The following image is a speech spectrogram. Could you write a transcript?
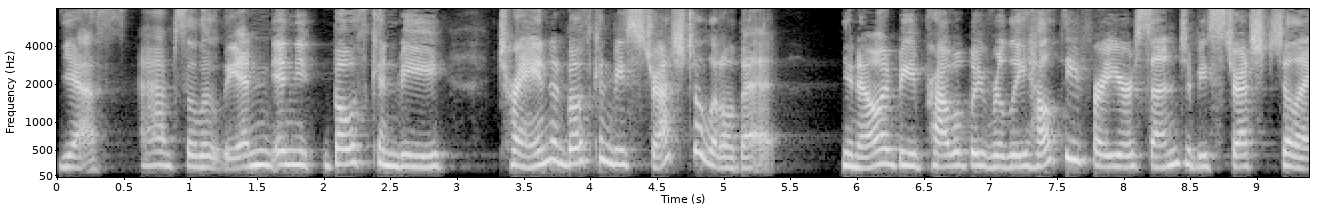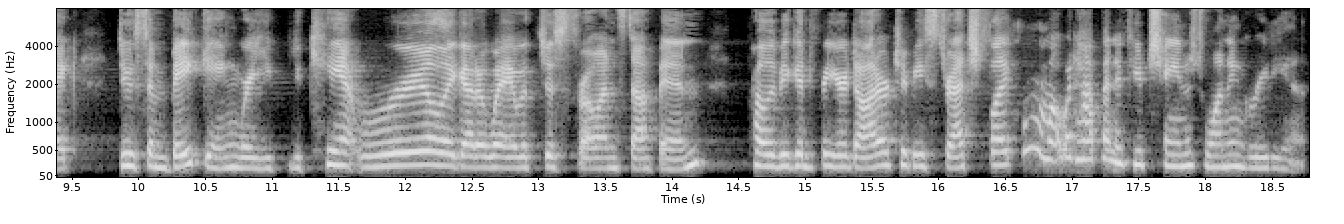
Yes, absolutely. And and you, both can be trained and both can be stretched a little bit. You know, it'd be probably really healthy for your son to be stretched to like do some baking where you, you can't really get away with just throwing stuff in. Probably be good for your daughter to be stretched like, hmm, what would happen if you changed one ingredient?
